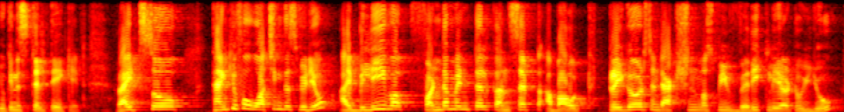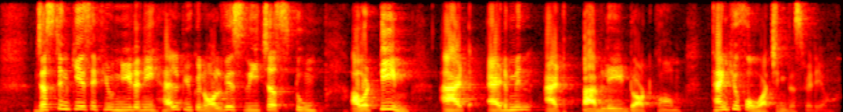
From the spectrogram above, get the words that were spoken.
you can still take it, right? So thank you for watching this video. I believe a fundamental concept about triggers and action must be very clear to you. Just in case if you need any help, you can always reach us to our team at admin at pabbly.com. Thank you for watching this video.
